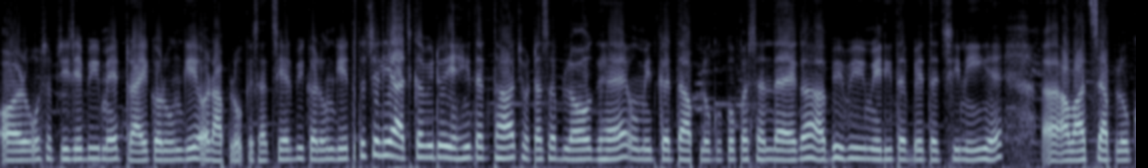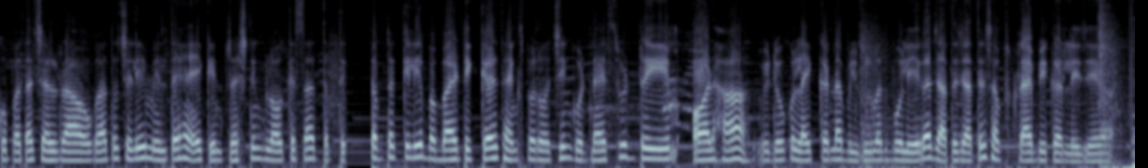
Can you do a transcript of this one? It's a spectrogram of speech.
और वो सब चीज़ें भी मैं ट्राई करूँगी और आप लोग के साथ शेयर भी करूँगी। तो चलिए आज का वीडियो यहीं तक था। छोटा सा ब्लॉग है। उम्मीद करता आप लोगों को पसंद आएगा। अभी भी मेरी तबीयत अच्छी नहीं है। आवाज़ से आप लोगों को पता चल रहा होगा। तो चलिए मिलते हैं एक इंटरेस्टिंग ब्लॉग के साथ। तब तक तब तक के लिए bye take care thanks for watching good night sweet dream और हाँ वीडियो को लाइक करना बिल्कुल मत बोलिएगा जाते जाते सब्सक्राइब भी कर लीजिएगा।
